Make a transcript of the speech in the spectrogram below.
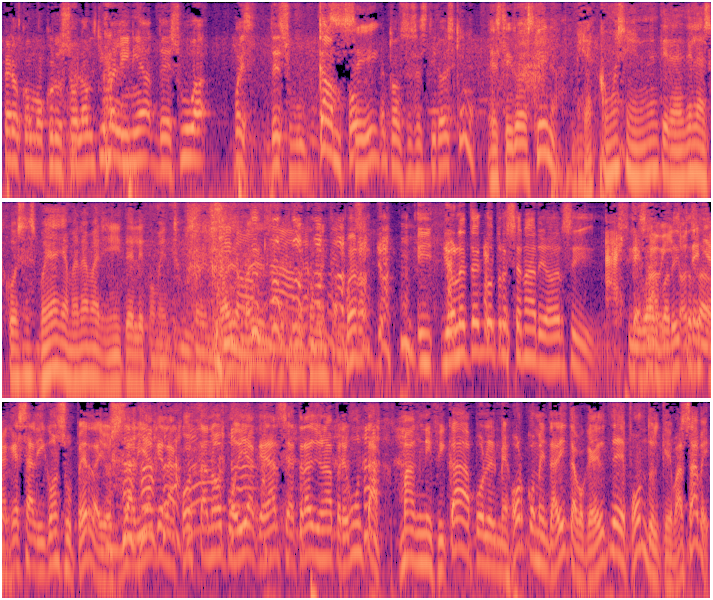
Pero como cruzó la última línea de su, pues, de su campo, Sí. entonces es tiro de esquina. Es tiro de esquina. Mira cómo se vienen a enterar de las cosas. Voy a llamar a Marinita y le comento. Bueno, yo, y yo le tengo otro escenario, a ver si, si Este tenía sabe. que salir con su perra. Yo sabía que la costa no podía quedarse atrás de una pregunta magnificada por el mejor comentarista, porque él de fondo, el que más sabe.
